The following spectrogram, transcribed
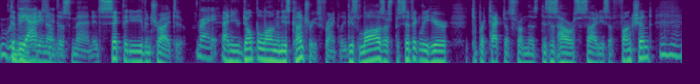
the, The beheading action. of this man. It's sick that you even try to. Right. And you don't belong in these countries, frankly. These laws are specifically here to protect us from this. This is how our societies have functioned. Mm-hmm.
